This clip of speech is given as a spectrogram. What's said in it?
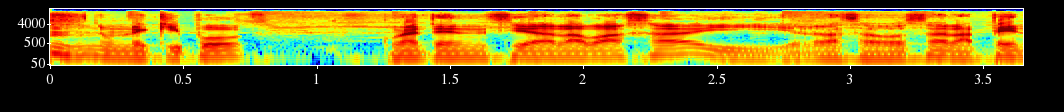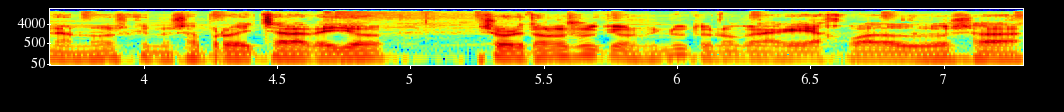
un equipo con una tendencia a la baja y el Real Zaragoza la pena, ¿no? Es que no se aprovechara de ello, sobre todo en los últimos minutos, ¿no? Con aquella jugada dudosa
